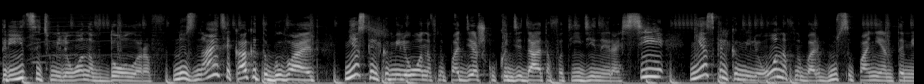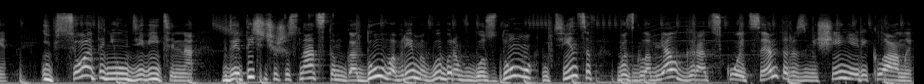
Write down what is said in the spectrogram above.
30 миллионов долларов. Ну, знаете, как это бывает? Несколько миллионов на поддержку кандидатов от «Единой России», несколько миллионов на борьбу с оппонентами. И все это неудивительно – в 2016 году во время выборов в Госдуму Путинцев возглавлял городской центр размещения рекламы,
